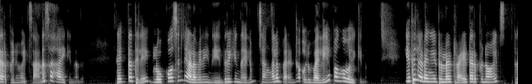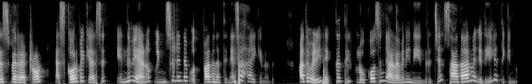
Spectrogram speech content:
ടെർപിനോയിഡ്സ് ആണ് സഹായിക്കുന്നത്. രക്തത്തിലെ ഗ്ലൂക്കോസിന്റെ അളവിനെ നിയന്ത്രിക്കുന്നതിലും ചങ്ങലം പരണ്ട ഒരു വലിയ പങ്ക് വഹിക്കുന്നു. ഇതിലടങ്ങിയിട്ടുള്ള ട്രൈ ടെർപിനോയിഡ്സ് റിസ്വെറാട്രോൾ അസ്കോർബിക് ആസിഡ് എന്നിവയാണ് ഇൻസുലിന്റെ ഉത്പാദനത്തിനെ സഹായിക്കുന്നത്. അതുവഴി രക്തത്തിൽ ഗ്ലൂക്കോസിന്റെ അളവിനെ നിയന്ത്രിച്ച് സാധാരണഗതിയിൽ എത്തിക്കുന്നു.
